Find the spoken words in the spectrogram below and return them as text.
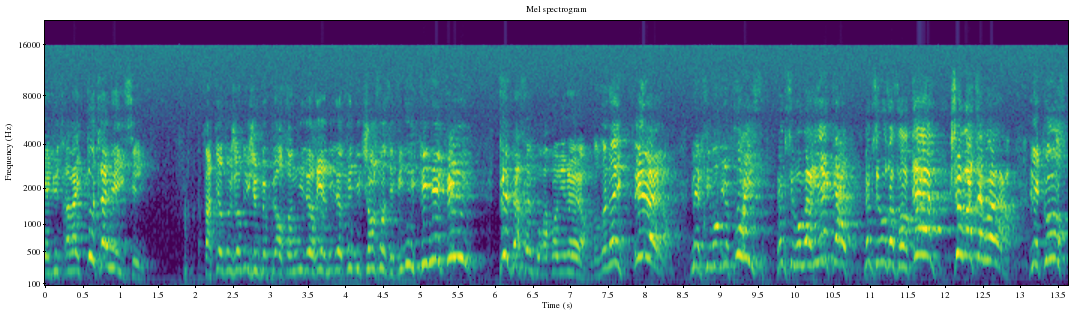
Il y a du travail toute l'année ici. À partir d'aujourd'hui, je ne veux plus entendre ni de rire, ni de cri, ni de chanson. C'est fini, fini, fini Plus personne pourra prendre une heure. Vous entendez Une heure Même si vos vieux pourrissent, même si vos maris éclatent, même si vos enfants crèvent, je veux savoir Les courses,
